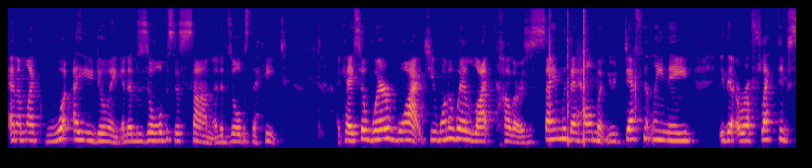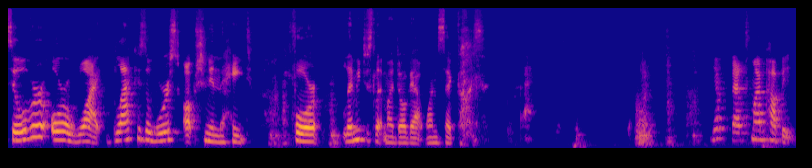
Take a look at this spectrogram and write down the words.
and I'm like, what are you doing? It absorbs the sun, it absorbs the heat. Okay, so wear white. You want to wear light colors. The same with the helmet. You definitely need either a reflective silver or a white. Black is the worst option in the heat for, let me just let my dog out one sec, guys. Yep, that's my puppy.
